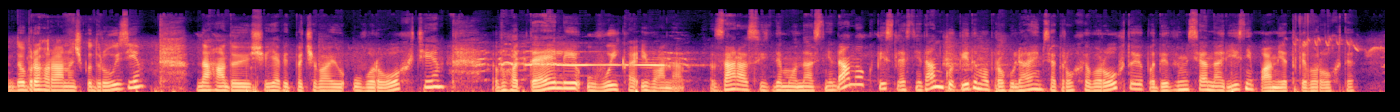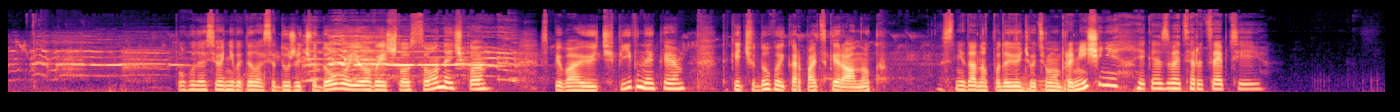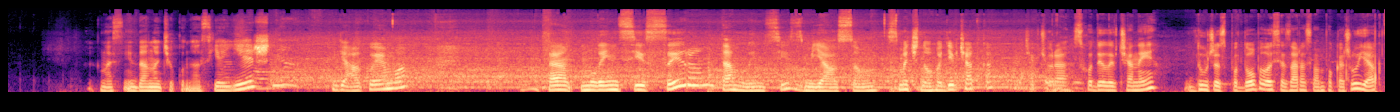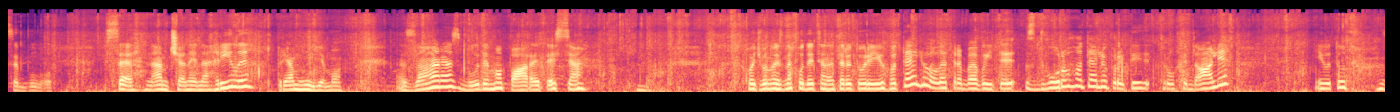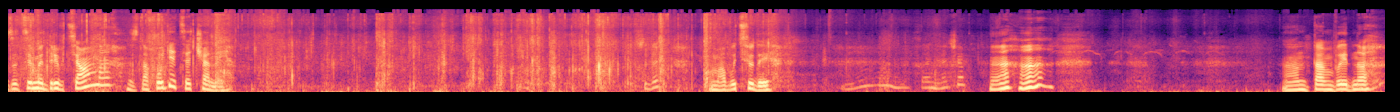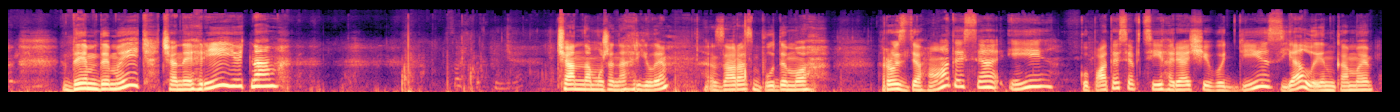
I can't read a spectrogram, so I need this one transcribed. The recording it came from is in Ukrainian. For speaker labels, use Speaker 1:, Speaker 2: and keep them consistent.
Speaker 1: Доброго раночку, друзі. Нагадую, що я відпочиваю у Ворохті в готелі у Вуйка Івана. Зараз йдемо на сніданок. Після сніданку підемо прогуляємося трохи ворохтою, подивимося на різні пам'ятки Ворохти. Погода сьогодні видалася дуже чудовою. Вийшло сонечко, співають півники. Такий чудовий карпатський ранок. Сніданок подають у цьому приміщенні, яке зветься рецепцією. Так, на сніданочок у нас яєшня. Дякуємо. Та млинці з сиром та млинці з м'ясом. Смачного, дівчатка. Чи вчора сходили в чани. Дуже сподобалося. Зараз вам покажу, як це було. Все, нам чани нагріли, прямуємо. Зараз будемо паритися. Хоч воно і знаходиться на території готелю, але треба вийти з двору готелю, пройти трохи далі. І отут за цими дрівцями знаходяться чани.
Speaker 2: Сюди?
Speaker 1: Мабуть, сюди. Ага. Вон там видно, дим димить, чани гріють нам. Чан нам уже нагріли. Зараз будемо роздягатися і купатися в цій гарячій воді з ялинками.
